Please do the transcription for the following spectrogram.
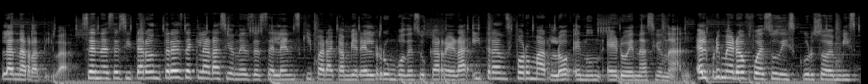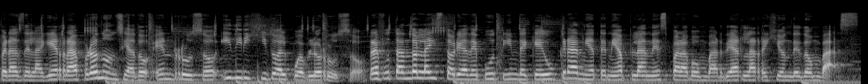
la narrativa. Se necesitaron tres declaraciones de Zelensky para cambiar el rumbo de su carrera y transformarlo en un héroe nacional. El primero fue su discurso en vísperas de la guerra, pronunciado en ruso y dirigido al pueblo ruso, refutando la historia de Putin de que Ucrania tenía planes para bombardear la región de Donbass.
